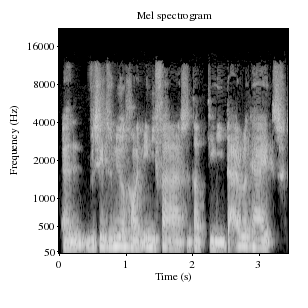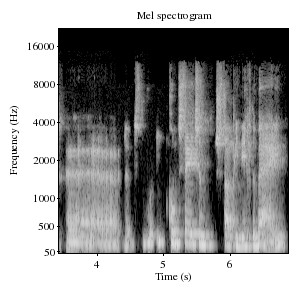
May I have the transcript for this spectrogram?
En we zitten nu al gewoon in die fase dat die duidelijkheid. eh, het komt steeds een stapje dichterbij.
